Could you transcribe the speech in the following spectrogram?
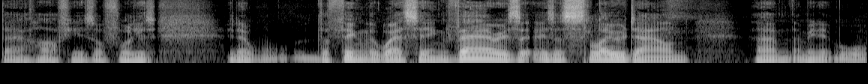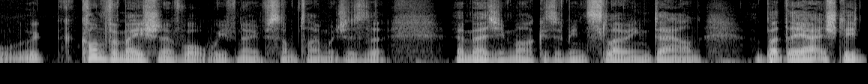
their half years or full years. You know, the thing that we're seeing there is is a slowdown. Um, I mean, it, confirmation of what we've known for some time, which is that emerging markets have been slowing down, but they actually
